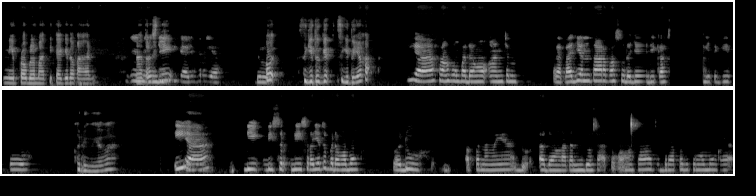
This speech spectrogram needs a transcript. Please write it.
ini problematika gitu kan nah, Hmm, terus nih- kayak gitu ya. Dulu. Oh. segitu segitunya kak Iya, langsung pada ngancem. Lihat aja ntar pas sudah jadi kasih gitu-gitu. oh demi apa Iya, di di di Suraja tuh pada ngomong, waduh, apa namanya, ada angkatan 21 kalau nggak salah, atau berapa gitu ngomong kayak,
